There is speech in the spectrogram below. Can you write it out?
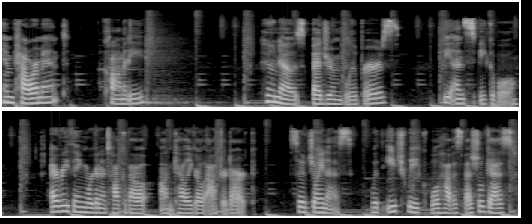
empowerment, comedy, who knows, bedroom bloopers, the unspeakable. Everything we're going to talk about on Kaligirl After Dark. So join us. With each week, we'll have a special guest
